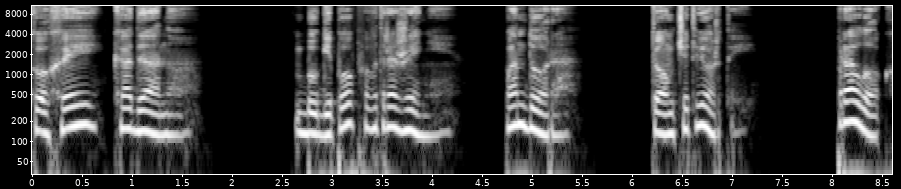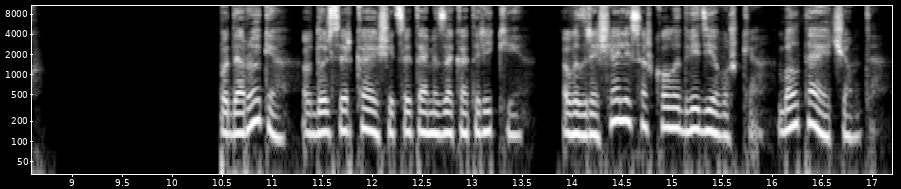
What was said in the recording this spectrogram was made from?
Кохей Кадано. Буги-поп в отражении. Пандора. Том 4. Пролог. По дороге, вдоль сверкающей цветами заката реки, возвращались со школы две девушки, болтая о чем-то.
